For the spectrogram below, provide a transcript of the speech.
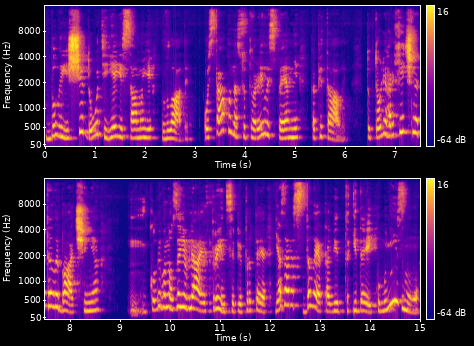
ближче до тієї самої влади. Ось так у нас утворились певні капітали. Тобто олігархічне телебачення, коли воно заявляє в принципі про те, я зараз далека від ідей комунізму,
